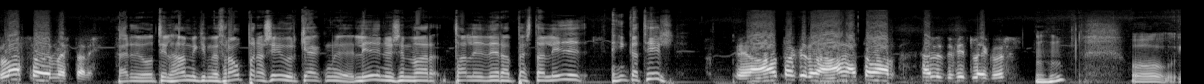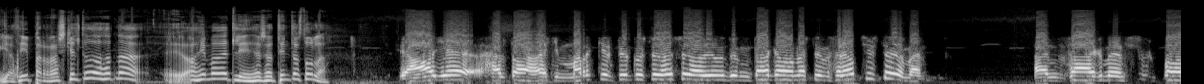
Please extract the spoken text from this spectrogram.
Blessaður mestari. Herðu og til hamingi með frábæra sigur gegn liðinu sem var talið vera besta liðið hinga til Já, takk fyrir það. Þetta var helviti fýll leikur. mm og já þið bara raskildu það þarna eh, á heimavelli þessa tindastóla Já, ég held að ekki margir byggustu þessu að við myndum taka það mest um 30 stöðum en, en það er bara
